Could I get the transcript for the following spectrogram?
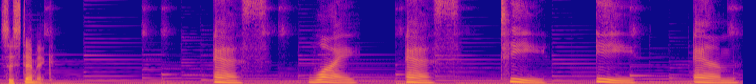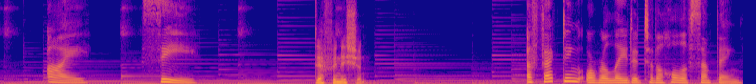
Systemic S Y S T E M I C Definition Affecting or related to the whole of something,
